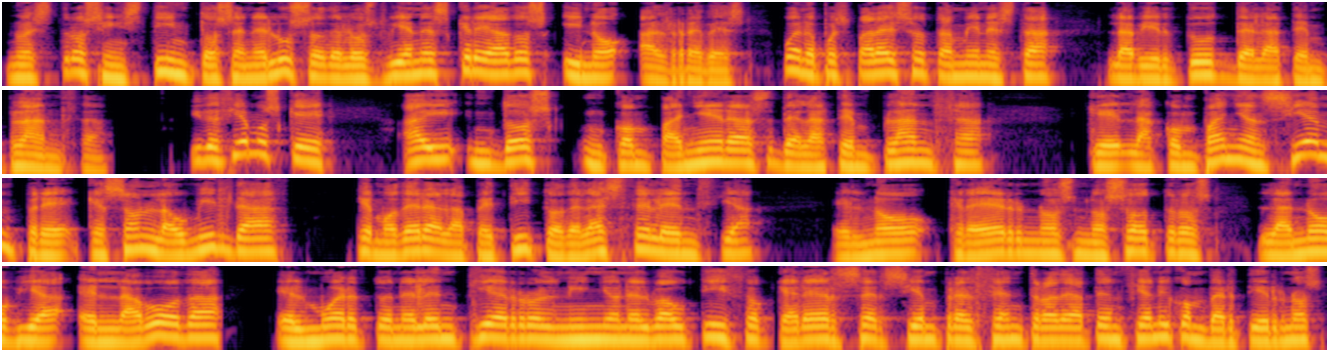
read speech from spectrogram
nuestros instintos en el uso de los bienes creados y no al revés. Bueno, pues para eso también está la virtud de la templanza. Y decíamos que hay dos compañeras de la templanza que la acompañan siempre, que son la humildad, que modera el apetito de la excelencia, el no creernos nosotros la novia en la boda, el muerto en el entierro, el niño en el bautizo, querer ser siempre el centro de atención y convertirnos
